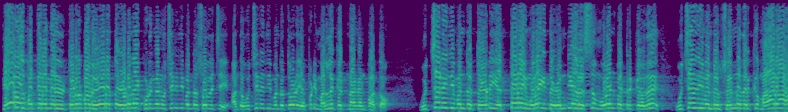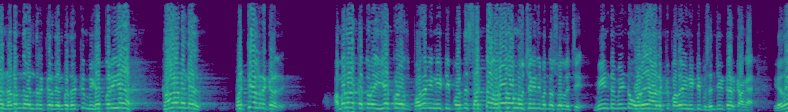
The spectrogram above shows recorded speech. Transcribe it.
தேர்தல் பத்திரங்கள் தொடர்பான விவரத்தை உடனே கொடுங்கன்னு உச்சநீதிமன்றம் சொல்லுச்சு. அந்த உச்சநீதிமன்றத்தோட எப்படி மல்லு கட்டினாங்கன்னு பார்த்தோம். உச்சநீதிமன்றத்தோடு எத்தனை முறை இந்த ஒன்றிய அரசு முரண்பட்டிருக்கிறது? உச்சநீதிமன்றம் சொன்னதற்கு மாறாக நடந்து வந்திருக்கிறது என்பதற்கு மிகப்பெரிய காரணங்கள் பட்டியல் இருக்கிறது. அமலாக்கத்துறை இயக்குனர் பதவி நீட்டிப்பு வந்து சட்ட விரோதம் உச்சநீதிமன்றம் சொல்லுச்சு. மீண்டும் மீண்டும் ஒரே ஆளுக்கு பதவி நீட்டிப்பு செஞ்சுக்கிட்டே இருக்காங்க. ஏதோ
